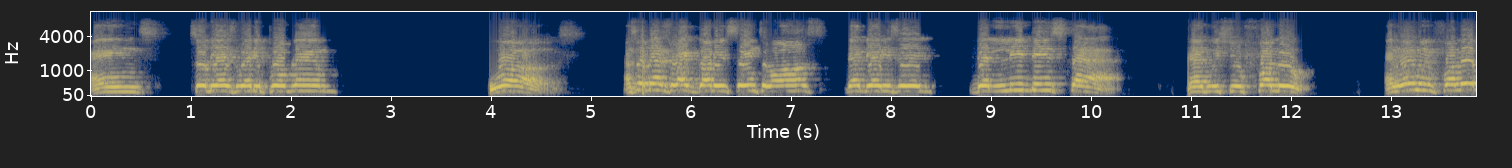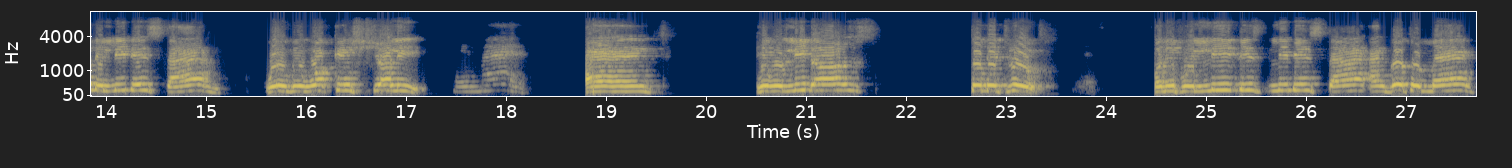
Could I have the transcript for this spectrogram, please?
And so there's where the problem was. And so that's why God is saying to us that there is a the leading star that we should follow. And when we follow the leading star, we'll be walking surely. Amen. And he will lead us to the truth. But if we leave this leading star and go to man,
